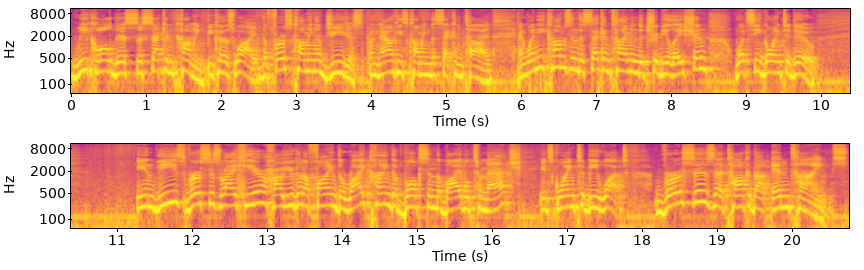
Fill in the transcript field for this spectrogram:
we call this the second coming because why? The first coming of Jesus, but now he's coming the second time. And when he comes in the second time in the tribulation, what's he going to do? in these verses right here, how you're going to find the right kind of books in the Bible to match, it's going to be what? Verses that talk about end times.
